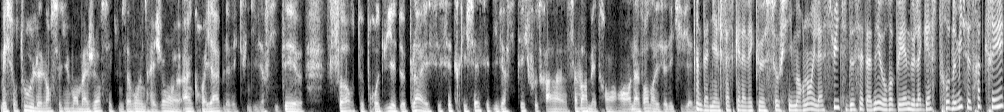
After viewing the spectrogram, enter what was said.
mais surtout l'enseignement majeur, c'est que nous avons une région euh, incroyable avec une diversité euh, forte de produits et de plats. Et c'est cette richesse et diversité qu'il faudra savoir mettre en, avant dans les années qui viennent. Daniel Fascal avec euh, Sophie Morland. Et la suite de cette année européenne de la gastronomie, ce sera de créer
